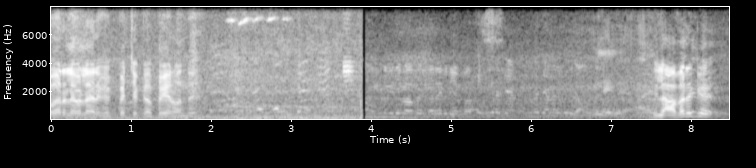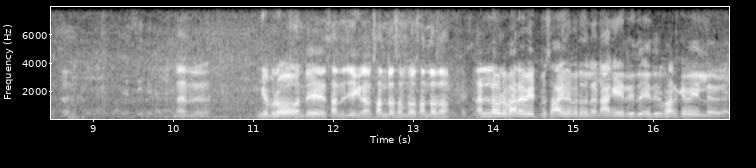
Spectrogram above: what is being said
வேறு லெவலில் இருக்குது எக்கச்சக்க பேர் வந்து. இல்லை அவருக்கு இங்கே ப்ரோ வந்து சந்திச்சிக்கிறோம் சந்தோஷம் ப்ரோ சந்தோஷம். நல்ல ஒரு வரவேற்பு சாயுத விருதுல. நாங்கள் எதிர் எதிர்பார்க்கவே இல்லை ஆகு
